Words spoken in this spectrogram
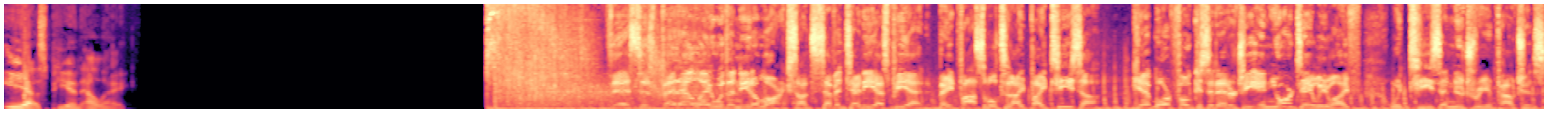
ESPN LA. This is Bet LA with Anita Marks on 710 ESPN, made possible tonight by Teza. Get more focus and energy in your daily life with Teza nutrient pouches.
